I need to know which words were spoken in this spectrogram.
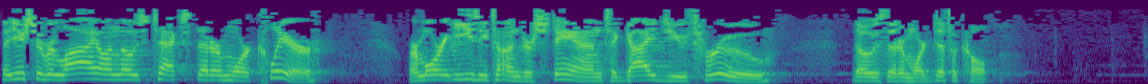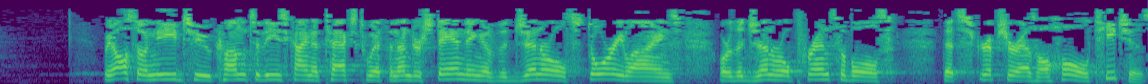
that you should rely on those texts that are more clear or more easy to understand to guide you through those that are more difficult. We also need to come to these kind of texts with an understanding of the general storylines or the general principles that Scripture as a whole teaches.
